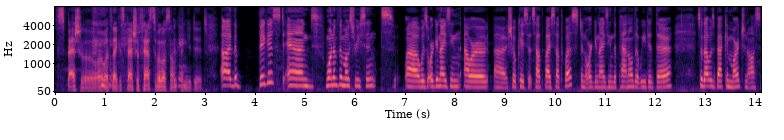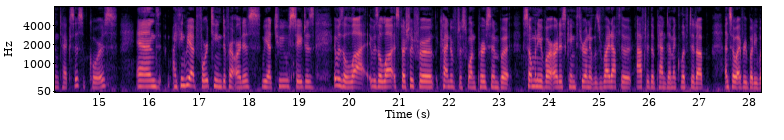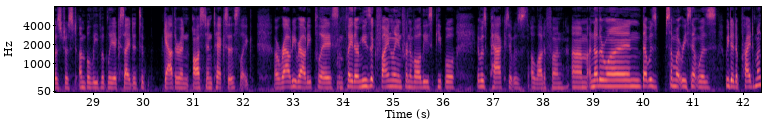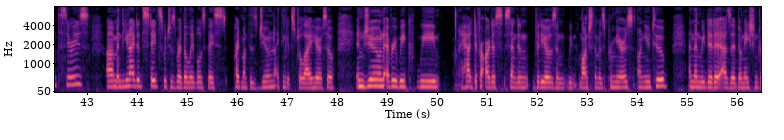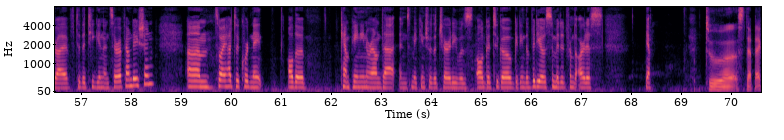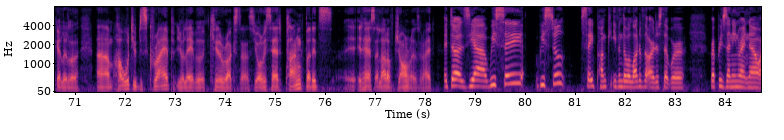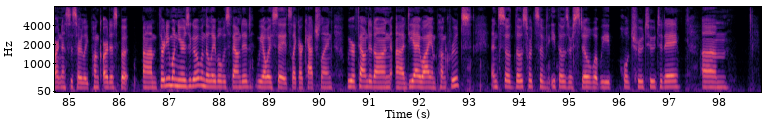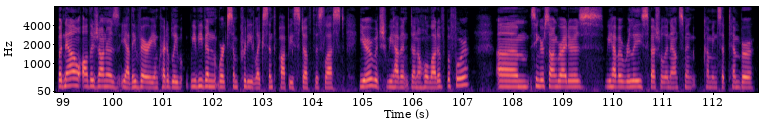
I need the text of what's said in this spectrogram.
special or what's like a special festival or something Okay. you did. Uh, the biggest and one of the most recent uh, was organizing our uh, showcase at South by Southwest and organizing the panel that we did there. So that was back in March in Austin, Texas, of course. And I think we had 14 different artists. We had two stages. It was a lot. It was a lot, especially for kind of just one person. But so many of our artists came through, and it was right after after the pandemic lifted up, and so everybody was just unbelievably excited to gather in Austin, Texas, like a rowdy, rowdy place and play their music finally in front of all these people. It was packed. It was a lot of fun. Um, another one that was somewhat recent was we did a Pride Month series um, in the United States, which is where the label is based. Pride Month is June. I think it's July here. So in June, every week we had different artists send in videos and we launched them as premieres on YouTube. And then we did it as a donation drive to the Tegan and Sara Foundation. Um, so I had to coordinate all the campaigning around that and making sure the charity was all good to go, getting the videos submitted from the artists. Yeah. To uh, step back a little, um, how would you describe your label Kill Rock Stars? You always said punk, but it's it has a lot of genres, right? It does, yeah. We say we still say punk, even though a lot of the artists that we're representing right now aren't necessarily punk artists. But um, 31 years ago, when the label was founded, we always say it's like our catch line. We were founded on uh, DIY and punk roots, and so those sorts of ethos are still what we hold true to today. Um, but now all the genres, yeah, they vary incredibly. We've even worked some pretty like synth poppy stuff this last year, which we haven't done a whole lot of before. Um, singer songwriters, we have a really special announcement coming September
